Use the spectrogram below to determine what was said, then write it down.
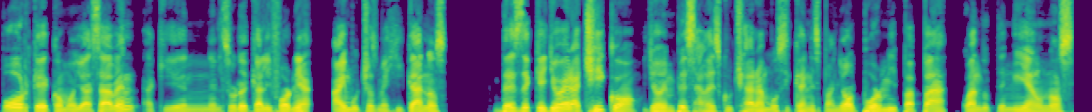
porque como ya saben, aquí en el sur de California hay muchos mexicanos. Desde que yo era chico, yo empezaba a escuchar a música en español por mi papá cuando tenía unos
